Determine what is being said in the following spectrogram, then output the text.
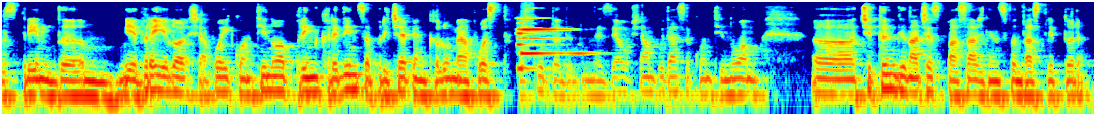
scriind um, evreilor și apoi continuă prin credință pricepem că lumea a fost făcută de Dumnezeu și am putea să continuăm uh, citând din acest pasaj din Sfânta Scriptură.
